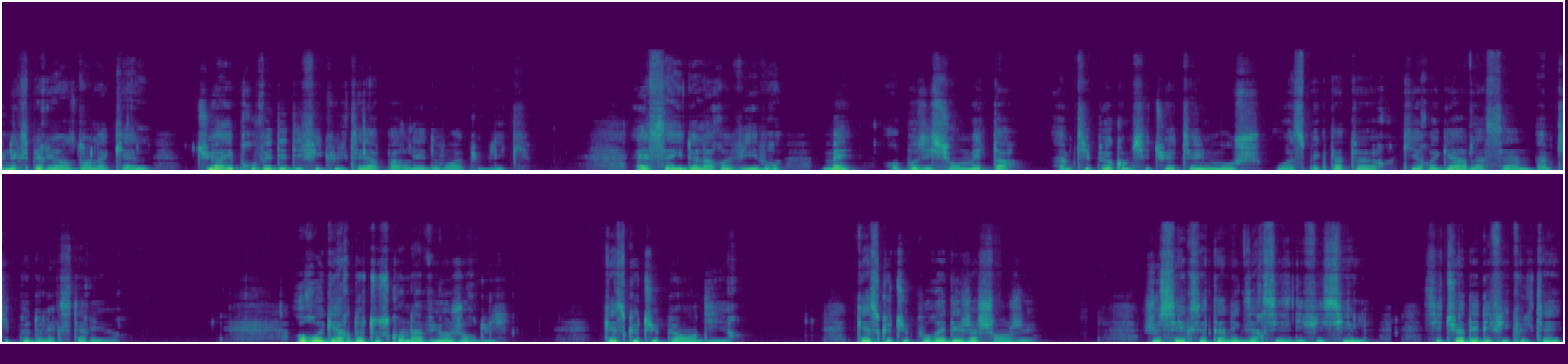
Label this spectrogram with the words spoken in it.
une expérience dans laquelle tu as éprouvé des difficultés à parler devant un public. Essaye de la revivre, mais en position méta, un petit peu comme si tu étais une mouche ou un spectateur qui regarde la scène un petit peu de l'extérieur. Au regard de tout ce qu'on a vu aujourd'hui, qu'est-ce que tu peux en dire? Qu'est-ce que tu pourrais déjà changer? Je sais que c'est un exercice difficile. Si tu as des difficultés,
